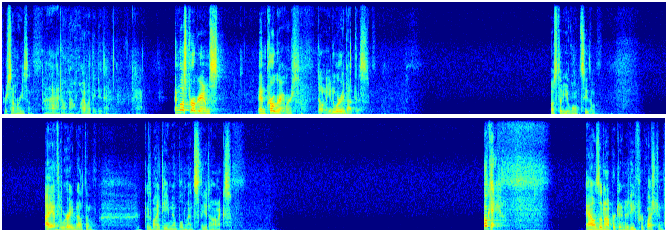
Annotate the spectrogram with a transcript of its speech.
for some reason. I don't know why would they do that. Okay. And most programs and programmers don't need to worry about this. Most of you won't see them. I have to worry about them because my team implements the atomics. Okay. Now's an opportunity for questions.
